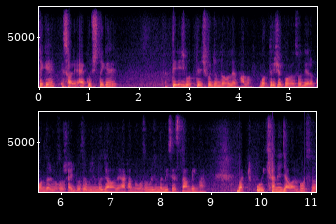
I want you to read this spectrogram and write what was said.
থেকে সরি একুশ থেকে তিরিশ, বত্রিশ পর্যন্ত হলে ভালো। বত্রিশের পরে সৌদি আরব পঞ্চাশ বছর, ষাট বছর পর্যন্ত যাওয়া যায়, আটান্ন বছর পর্যন্ত বিশেষ স্টাম্পিং হয়। বাট ওইখানে যাওয়ার বছর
